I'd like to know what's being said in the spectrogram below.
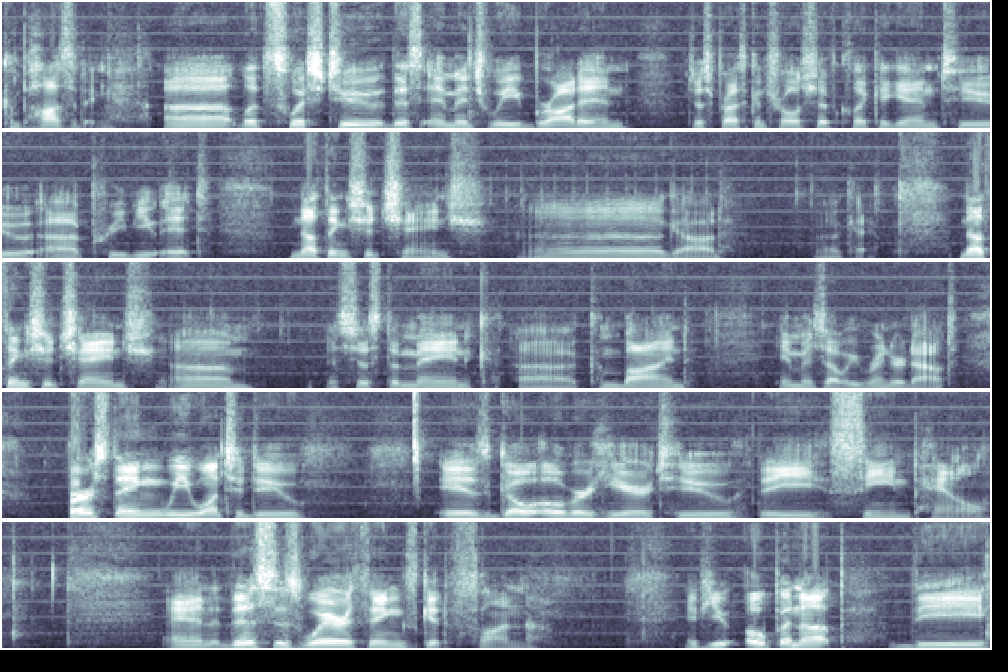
compositing. Uh, let's switch to this image we brought in. Just press Control Shift click again to uh, preview it. Nothing should change. Oh, God. Okay. Nothing should change. Um, it's just the main uh, combined image that we rendered out. First thing we want to do is go over here to the scene panel. And this is where things get fun. If you open up the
